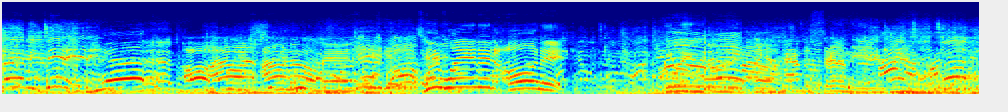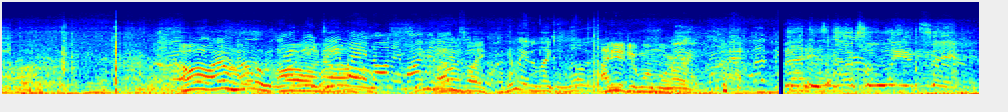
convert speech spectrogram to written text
damn, he did it! Oh, I don't, I don't know, man. He landed on it. He landed on it. Like half a centimeter. Oh, I don't know. Oh, He did land no. On him. I was like, He landed like a little. I need to do one more. That is absolutely insane.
